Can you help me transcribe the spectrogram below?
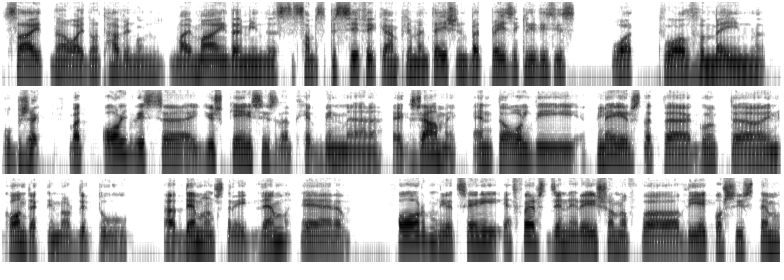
cite now, I don't have in my mind, I mean, some specific implementation, but basically, this is what was the main objective. But all these uh, use cases that have been uh, examined and all the players that uh, got uh, in contact in order to uh, demonstrate them uh, form, let's say, a first generation of the ecosystem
